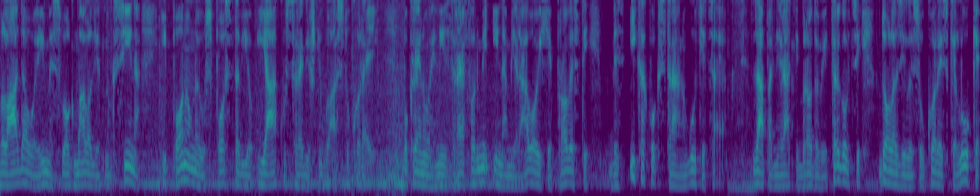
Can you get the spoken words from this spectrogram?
vladao je ime svog maloljetnog sina i ponovno je uspostavio jaku središnju vlast u Koreji. Pokrenuo je niz reformi i na namjeravao ih je provesti bez ikakvog stranog utjecaja. Zapadni ratni brodovi i trgovci dolazili su u korejske luke,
